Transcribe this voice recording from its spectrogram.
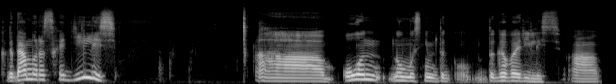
Когда мы расходились, он, ну, мы с ним договорились о,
